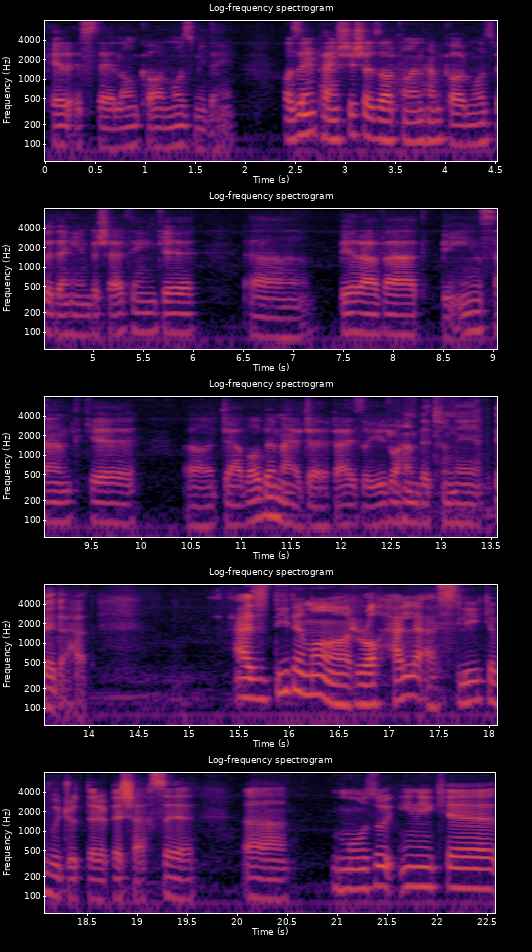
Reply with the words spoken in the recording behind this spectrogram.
پر استعلام کارمز می‌دهیم. حاضرین 5 6 هزار تومن هم کارمز بدهیم به شرط اینکه برود به این سمت که جواب مرجع قضایی رو هم بتونه بدهد. از دید ما راه حل اصلی که وجود داره به شخصه موضوع اینه که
